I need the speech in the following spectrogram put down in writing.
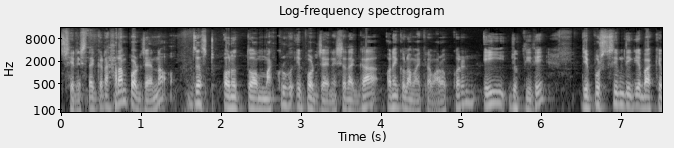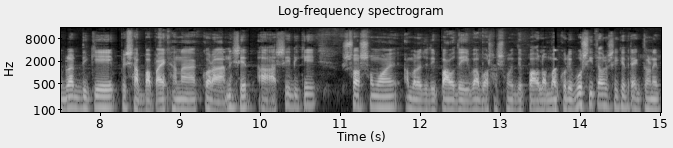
সে নিষেধাজ্ঞাটা হারাম পর্যায়ে না জাস্ট অনুত্তম মাকরুহ এ পর্যায়ে নিষেধাজ্ঞা অনেক ওলামাইকরাম আরোপ করেন। এই যুক্তিতে যে পশ্চিম দিকে বা কেবলার দিকে পেশাব বা পায়খানা করা নিষেধ আর সেই দিকে সসময় আমরা যদি পাও দেই বা বসার সময় যদি পাও লম্বা করে বসি তাহলে সেক্ষেত্রে এক ধরনের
